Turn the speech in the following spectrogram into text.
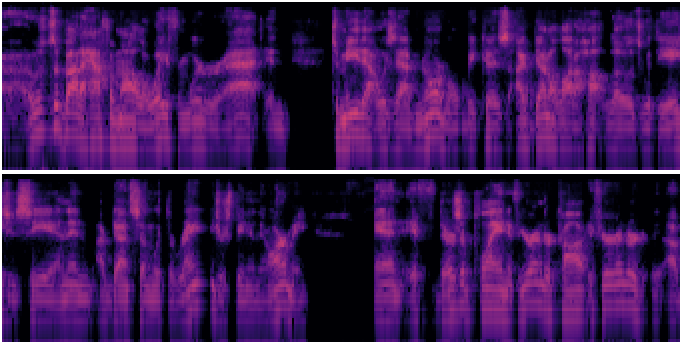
uh, it was about a half a mile away from where we were at. And to me, that was abnormal because I've done a lot of hot loads with the agency and then I've done some with the Rangers being in the Army. And if there's a plane, if you're under com, if you're under uh,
